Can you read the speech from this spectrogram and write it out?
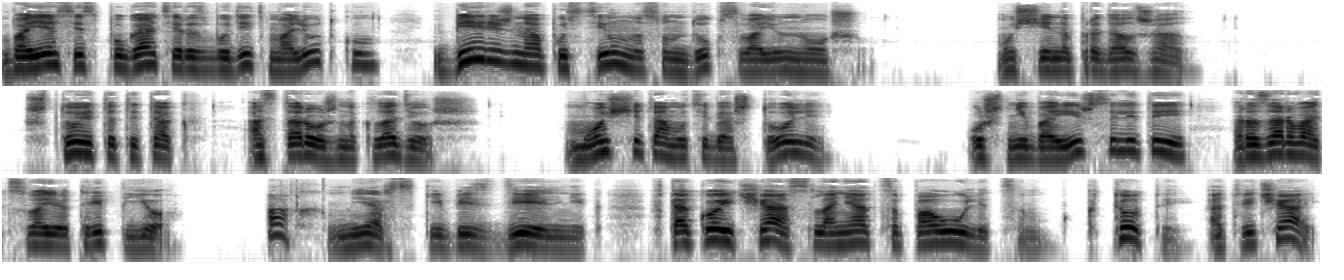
боясь испугать и разбудить малютку, бережно опустил на сундук свою ношу. Мужчина продолжал. «Что это ты так осторожно кладешь? Мощи там у тебя, что ли? Уж не боишься ли ты разорвать свое тряпье?» Ах, мерзкий бездельник, в такой час слоняться по улицам. Кто ты? Отвечай.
